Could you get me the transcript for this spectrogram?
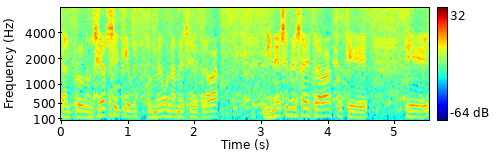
al pronunciarse que formemos una mesa de trabajo. Y en esa mesa de trabajo que eh,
